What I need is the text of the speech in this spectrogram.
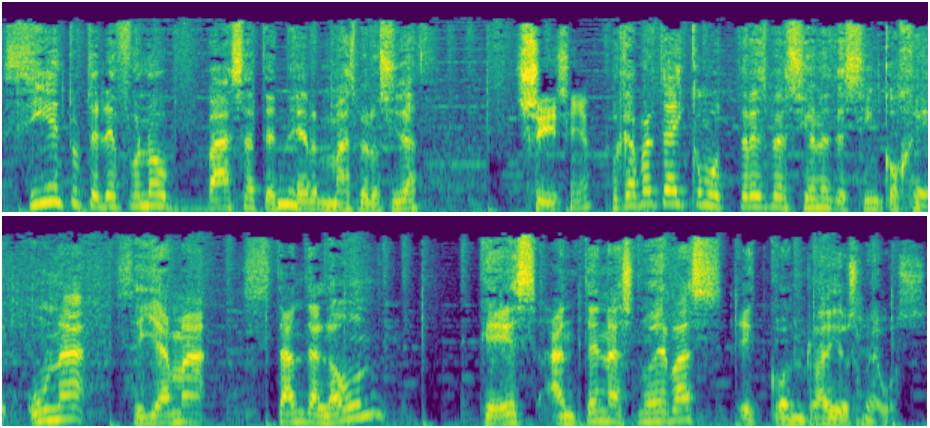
Sí, en tu teléfono vas a tener más velocidad. Sí, señor. Porque aparte hay como tres versiones de 5G. Una se llama Standalone, que es antenas nuevas eh, con radios nuevos.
